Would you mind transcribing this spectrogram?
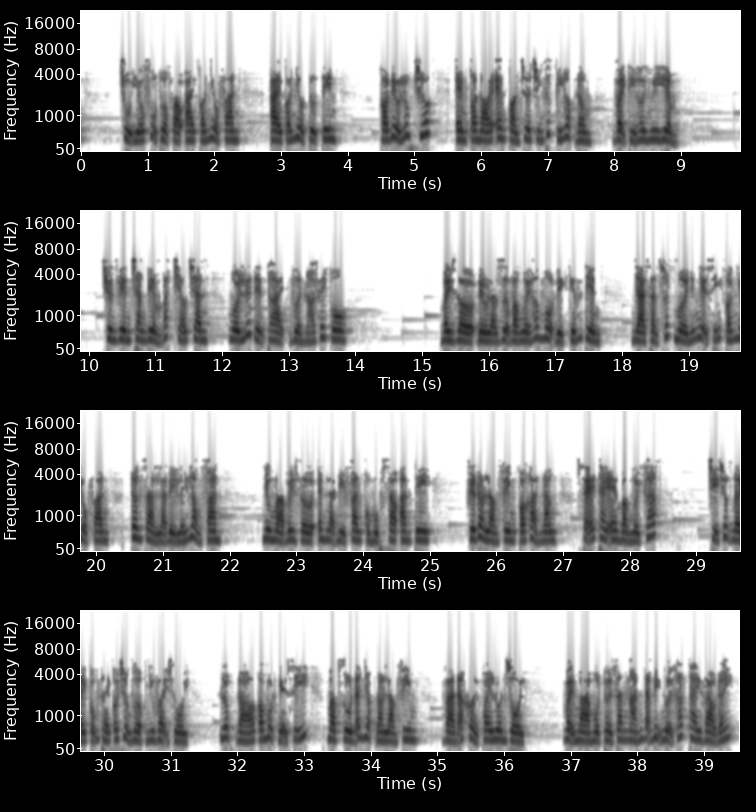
Chủ yếu phụ thuộc vào ai có nhiều fan, ai có nhiều tự tin. Có điều lúc trước, em có nói em còn chưa chính thức ký hợp đồng, vậy thì hơi nguy hiểm. Chuyên viên trang điểm bắt chéo chân, ngồi lướt điện thoại vừa nói với cô. Bây giờ đều là dựa vào người hâm mộ để kiếm tiền. Nhà sản xuất mời những nghệ sĩ có nhiều fan, đơn giản là để lấy lòng fan. Nhưng mà bây giờ em lại bị fan của mục sao anti. Phía đoàn làm phim có khả năng sẽ thay em bằng người khác. Chị trước đây cũng thấy có trường hợp như vậy rồi. Lúc đó có một nghệ sĩ, mặc dù đã nhập đoàn làm phim và đã khởi quay luôn rồi. Vậy mà một thời gian ngắn đã bị người khác thay vào đấy.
